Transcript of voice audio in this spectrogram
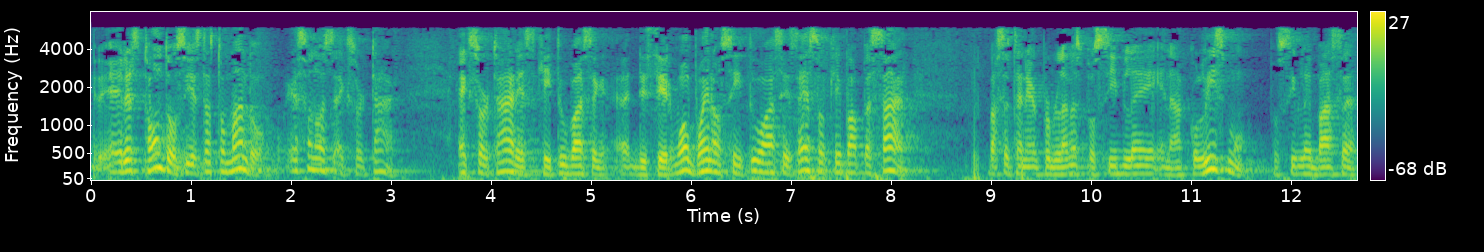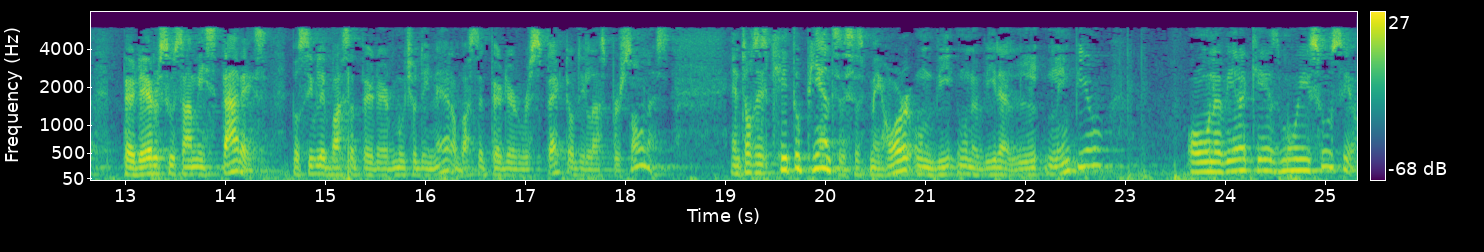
eres tonto si estás tomando. Eso no es exhortar. Exhortar es que tú vas a decir, bueno, si tú haces eso, ¿qué va a pasar? Vas a tener problemas posible en alcoholismo, posible vas a perder sus amistades, posible vas a perder mucho dinero, vas a perder respeto de las personas. Entonces, ¿qué tú piensas? ¿Es mejor una vida limpio o una vida que es muy sucio?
